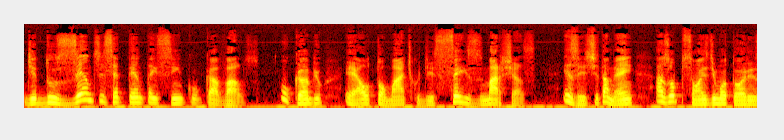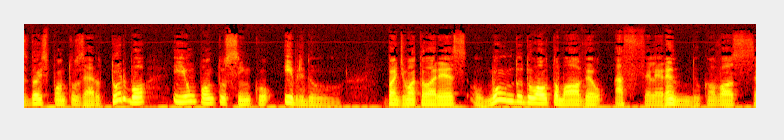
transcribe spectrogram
de 275 cavalos. O câmbio é automático de seis marchas. Existe também as opções de motores 2.0 turbo e 1.5 híbrido. Band Motores, o mundo do automóvel acelerando com você.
